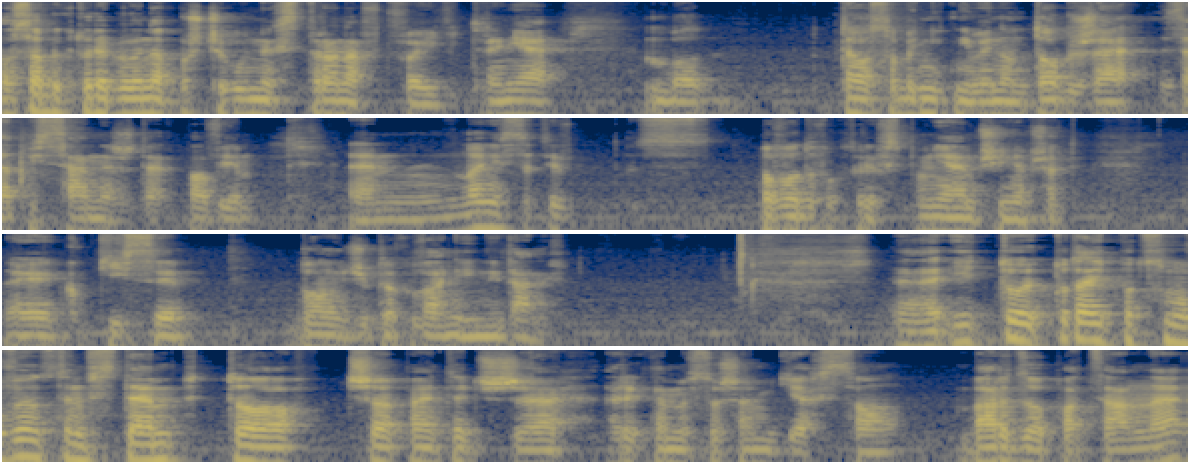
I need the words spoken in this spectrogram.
osoby, które były na poszczególnych stronach w Twojej witrynie, bo te osoby nikt nie będą dobrze zapisane, że tak powiem. No niestety powodów, o których wspomniałem, czyli na przykład e, cookiesy bądź blokowanie innych danych. E, I tu, tutaj podsumowując ten wstęp, to trzeba pamiętać, że reklamy w social mediach są bardzo opłacalne,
